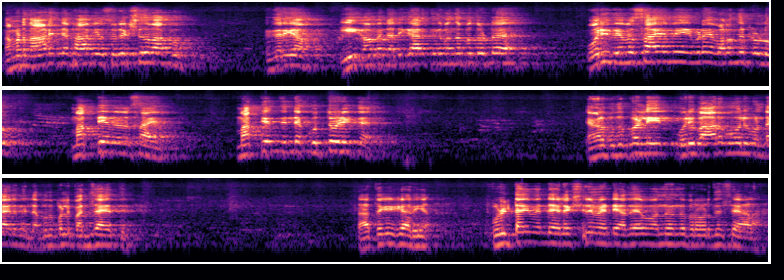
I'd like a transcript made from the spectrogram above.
നമ്മുടെ നാടിന്റെ ഭാവിയെ സുരക്ഷിതമാക്കും. നിങ്ങൾക്കറിയാം ഈ ഗവൺമെന്റ് അധികാരത്തിൽ വന്നപ്പോ തൊട്ട് ഒരു വ്യവസായമേ ഇവിടെ വളർന്നിട്ടുള്ളൂ. മദ്യ വ്യവസായം. മദ്യത്തിന്റെ കുത്തൊഴുക്ക്. ഞങ്ങൾ പുതുപ്പള്ളിയിൽ ഒരു ബാർ പോലും ഉണ്ടായിരുന്നില്ല പുതുപ്പള്ളി പഞ്ചായത്തിൽ. താത്തക്കൊക്കെ അറിയാം. ഫുൾ ടൈം എന്റെ ഇലക്ഷന് വേണ്ടി അദ്ദേഹം വന്നു നിന്ന് പ്രവർത്തിച്ച ആളാ.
